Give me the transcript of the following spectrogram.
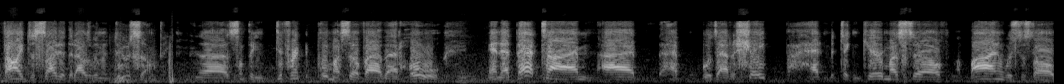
finally decided that I was going to do something. uh, something different to pull myself out of that hole. And at that time, I, I was out of shape. I hadn't been taking care of myself. My mind was just all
